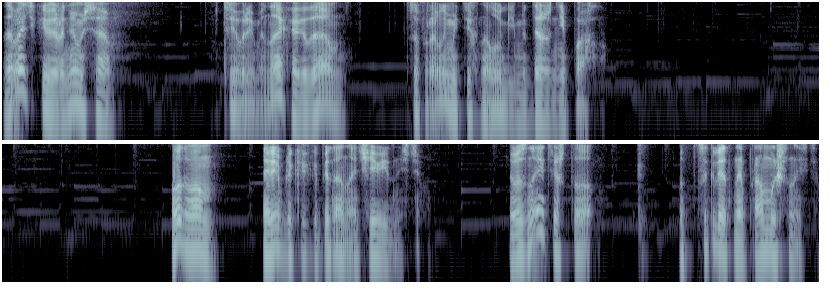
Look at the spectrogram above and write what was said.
давайте-ка вернемся в те времена, когда цифровыми технологиями даже не пахло. Вот вам реплика капитана очевидности. Вы знаете, что циклетная промышленность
